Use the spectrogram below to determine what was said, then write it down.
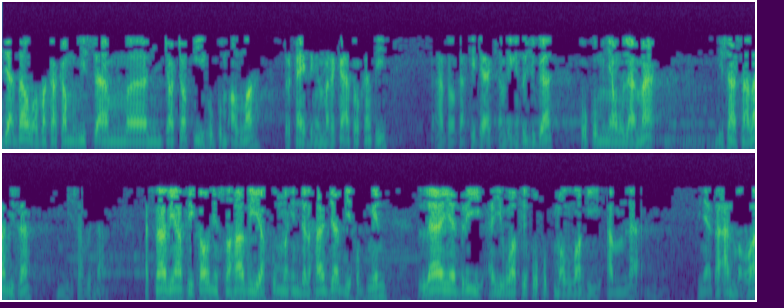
tidak tahu apakah kamu bisa mencocoki hukum Allah terkait dengan mereka atau tidak ataukah tidak. Samping itu juga hukumnya ulama bisa salah bisa bisa benar. Asabiya fi kauni sahabi yakum indal haja bi hukmin la yadri ayuwafiqu hukmallahi amla. Kenyataan bahwa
